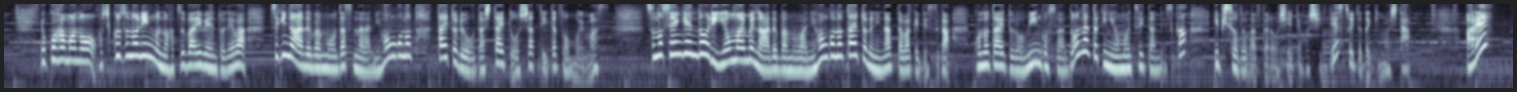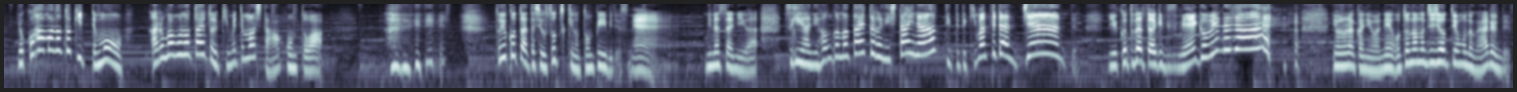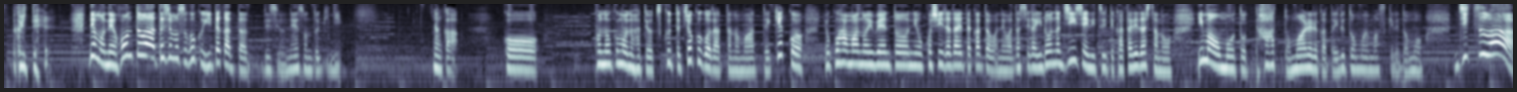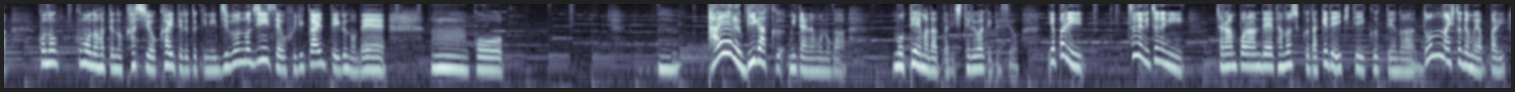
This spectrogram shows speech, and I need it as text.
横浜の星屑のリングの発売イベントでは次のアルバムを出すなら日本語のタイトルを出したいとおっしゃっていたと思います。その宣言通り4枚目のアルバムは日本語のタイトルになったわけですがこのタイトルをミンゴスはどんな時に思いついたんですか？エピソードがあったら教えてほしいですといただきました。あれ？横浜の時ってもうアルバムのタイトル決めてました？本当は。ということは私嘘つきのトンピリビですね。皆さんには次は日本語のタイトルにしたいなって言ってて決まってたんじゃんっていうことだったわけですね。ごめんなさい。世の中にはね大人の事情っていうものがあるんです。とか言って。でもね本当は私もすごく言いたかったですよねその時に。なんかこうこの雲の果てを作った直後だったのもあって結構横浜のイベントにお越しいただいた方はね私がいろんな人生について語り出したのを今思うとってはっと思われる方いると思いますけれども実はこの「雲の果て」の歌詞を書いてる時に自分の人生を振り返っているのでうんこう、うん、耐える美学みたいなものがもうテーマだったりしてるわけですよ。やっぱり常に常にチャランポランで楽しくだけで生きていくっていうのはどんな人でもやっぱり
